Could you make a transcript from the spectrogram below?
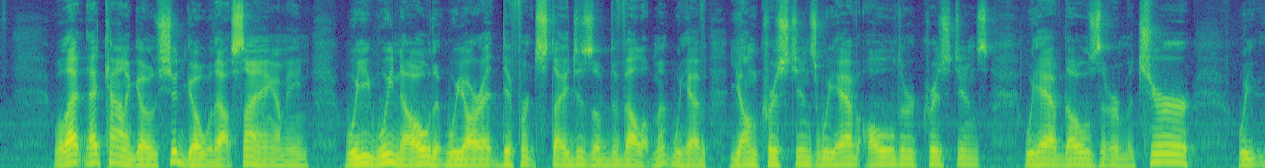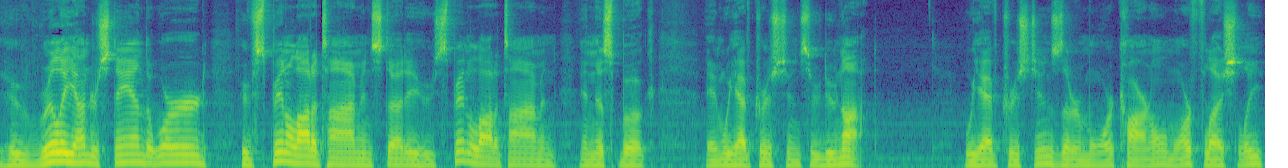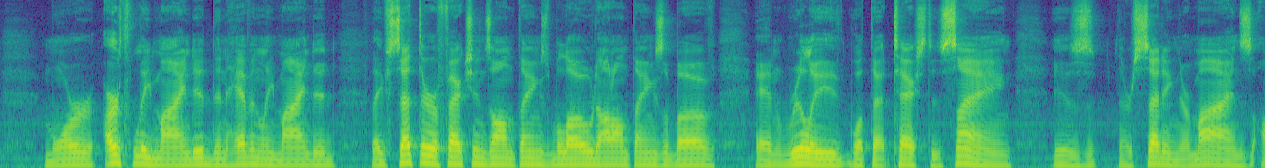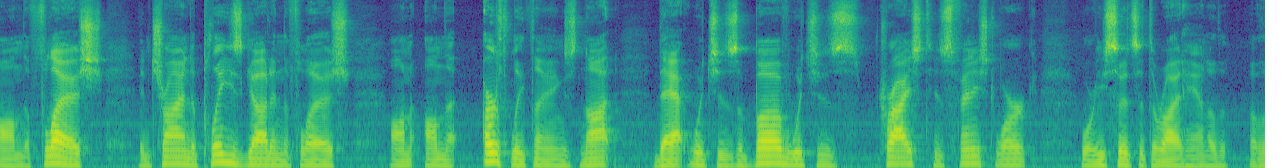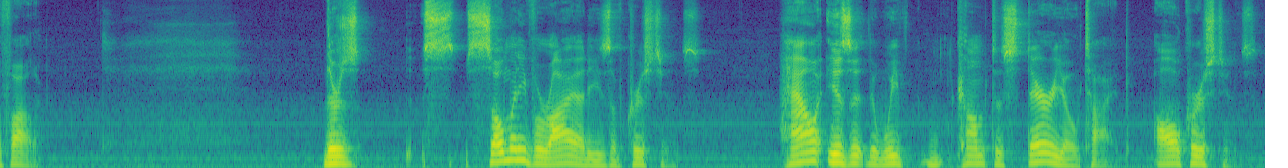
Well, that, that kind of goes, should go without saying. I mean, we, we know that we are at different stages of development. We have young Christians, we have older Christians, we have those that are mature, we, who really understand the Word, who've spent a lot of time in study, who spent a lot of time in, in this book, and we have Christians who do not. We have Christians that are more carnal, more fleshly, more earthly minded than heavenly minded. They've set their affections on things below, not on things above. And really, what that text is saying is they're setting their minds on the flesh and trying to please God in the flesh on, on the earthly things, not that which is above, which is Christ, his finished work, where he sits at the right hand of the, of the Father. There's so many varieties of Christians. How is it that we've come to stereotype all Christians?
